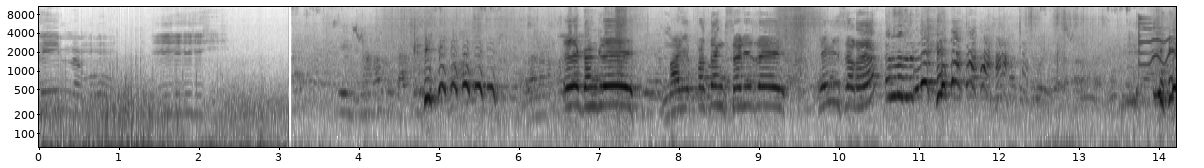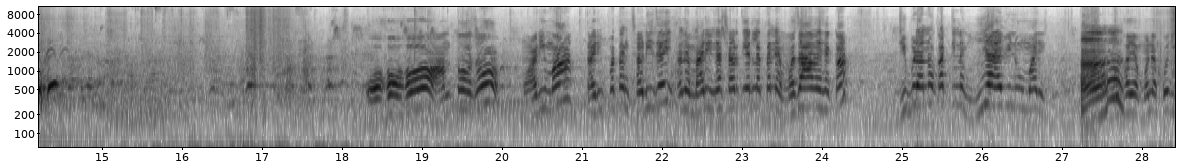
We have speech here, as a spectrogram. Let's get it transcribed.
હિમ ઈ. એ ગંગડી મારી પતંગ સડી રહી કેવી સડે ઓહો હો આમ તો જો મારી માં તારી પતંગ સડી જાય અને મારી ન સડતી એટલે તને મજા આવે છે કા જીબડા નો કાઢતી ને અહીંયા આવીને હું મારી ભાઈ મને કોઈ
